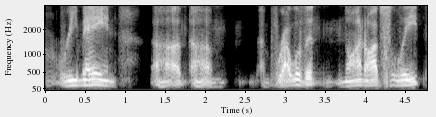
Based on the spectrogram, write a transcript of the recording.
remain uh, um, relevant, non-obsolete.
